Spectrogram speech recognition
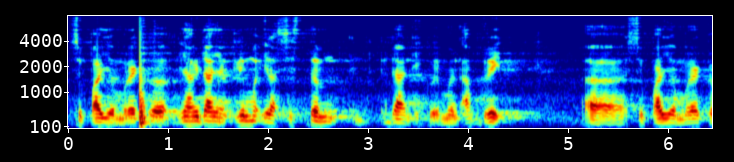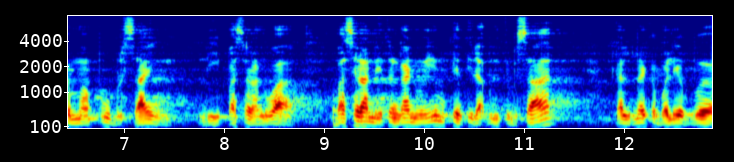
supaya mereka yang dan yang kelima ialah sistem dan equipment upgrade uh, supaya mereka mampu bersaing di pasaran luar. Pasaran di Terengganu ini mungkin tidak begitu besar kalau mereka boleh ber,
